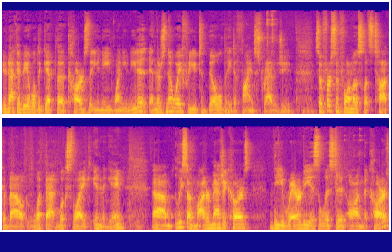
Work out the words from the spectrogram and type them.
You're not going to be able to get the cards that you need when you need it, and there's no way for you to build a defined strategy. So, first and foremost, let's talk about what that looks like in the game. Um, at least on modern Magic cards, the rarity is listed on the card.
